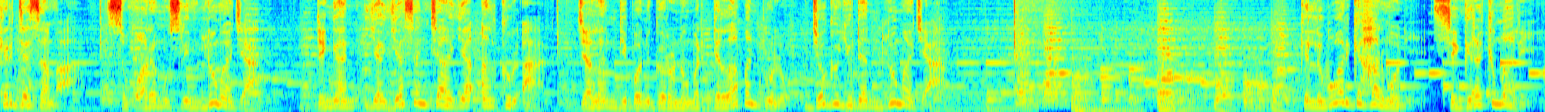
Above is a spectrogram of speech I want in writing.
Kerjasama Suara Muslim Lumajang dengan Yayasan Cahaya Al-Quran Jalan Diponegoro nomor 80 Jogoyudan Lumajang. Keluarga Harmoni segera kembali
